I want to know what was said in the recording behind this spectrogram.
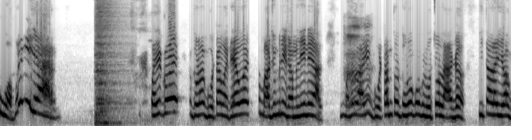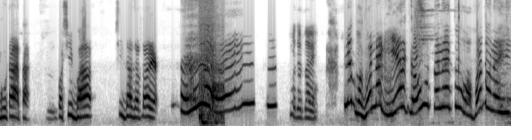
વાપર કે યાર? પછી કોઈ થોડા ગોટા વધ્યા હોય તો બાજુ પેલી રમલી ને હાલ મને લાગે ગોટામાં તો થોડો કોક લોચો લાગે. ઈટાળા જેવા ગોટા હતા. પછી ભા સીધા જતા રહ્યા. જતા રે એટલે ભગવાનના ઘેર કહું તને તું વાપરતો નહીં.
